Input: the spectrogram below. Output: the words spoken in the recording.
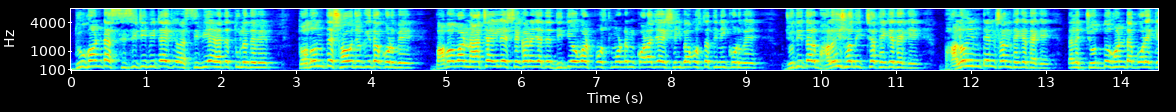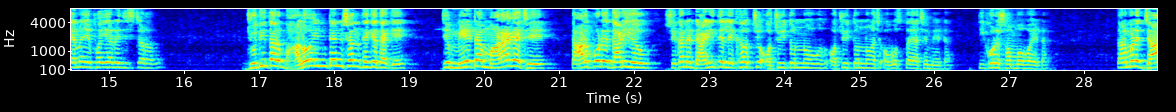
দু ঘণ্টা সিসিটিভিটা সিবিআই হাতে তুলে দেবে, তদন্তে সহযোগিতা করবে, বাবা মা না চাইলে সেখানে যাতে দ্বিতীয়বার পোস্টমর্টম করা যায়, সেই ব্যবস্থা তিনি করবে। যদি তার ভালোই সদিচ্ছা থেকে থাকে, ভালো ইন্টেনশন থেকে থাকে, তাহলে চোদ্দ ঘণ্টা পরে কেন এফআইআর রেজিস্টার হবে? যদি তার ভালো ইন্টেনশন থেকে থাকে যে মেয়েটা মারা গেছে, তারপরে দাঁড়িয়েও সেখানে ডায়েরিতে লেখা হচ্ছে অচৈতন্য অচৈতন্য আছে, অবস্থায় আছে মেয়েটা। কি করে সম্ভব হয় এটা? তার মানে যা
